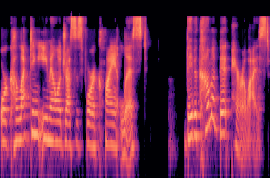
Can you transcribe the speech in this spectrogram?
or collecting email addresses for a client list, they become a bit paralyzed.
